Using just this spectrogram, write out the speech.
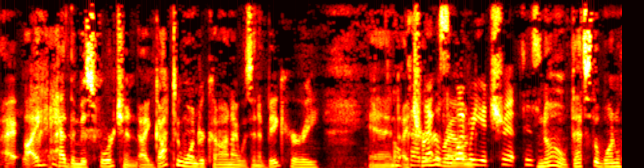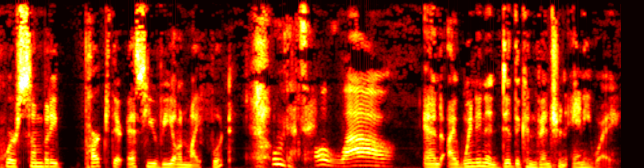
I, I had the misfortune. I got to WonderCon. I was in a big hurry, and Oh I god, turned that was around. the one where you tripped, isn't no, that's the one where somebody parked their SUV on my foot. Oh, that's it. oh wow! and I went in and did the convention anyway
